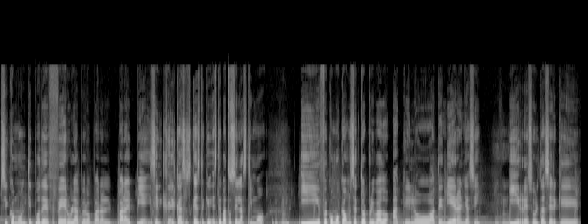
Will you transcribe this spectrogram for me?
Sí, como un tipo de férula, pero para el, para el pie. Y se- el caso es que este, que este vato se lastimó y fue como que a un sector privado a que lo atendieran y así. Y resulta ser que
